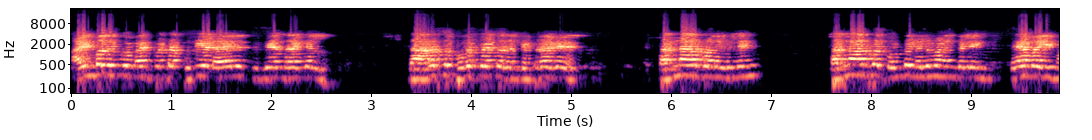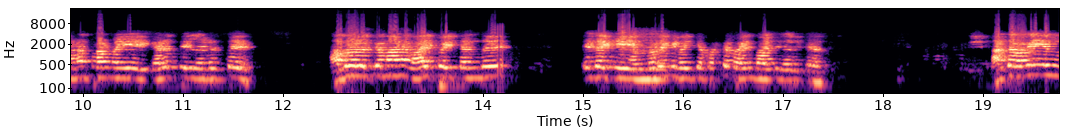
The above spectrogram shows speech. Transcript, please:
ஐம்பதுக்கும் மேற்பட்ட புதிய டயாலிசிஸ் இயந்திரங்கள் இந்த அரசு பொறுப்பேற்றதற்கு பிறகு தன்னார்வலர்களின் தன்னார்வ தொண்டு நிறுவனங்களின் சேவை மனப்பான்மையை கருத்தில் எடுத்து அவர்களுக்குமான வாய்ப்பை தந்து இன்றைக்கு தொடங்கி வைக்கப்பட்டு பயன்பாட்டில் இருக்கிறது. அந்த வகையில்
